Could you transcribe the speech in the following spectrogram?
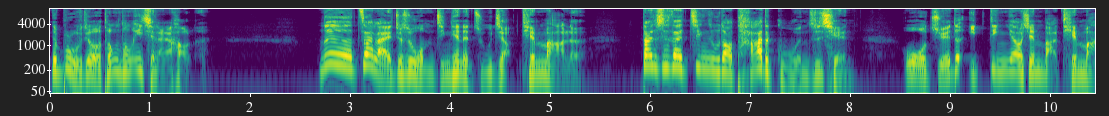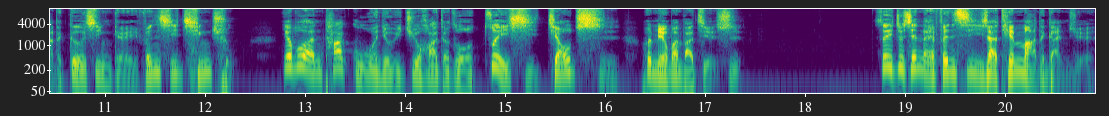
那不如就通通一起来好了。那再来就是我们今天的主角天马了。但是在进入到他的古文之前，我觉得一定要先把天马的个性给分析清楚，要不然他古文有一句话叫做“最喜交驰”，会没有办法解释。所以就先来分析一下天马的感觉。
